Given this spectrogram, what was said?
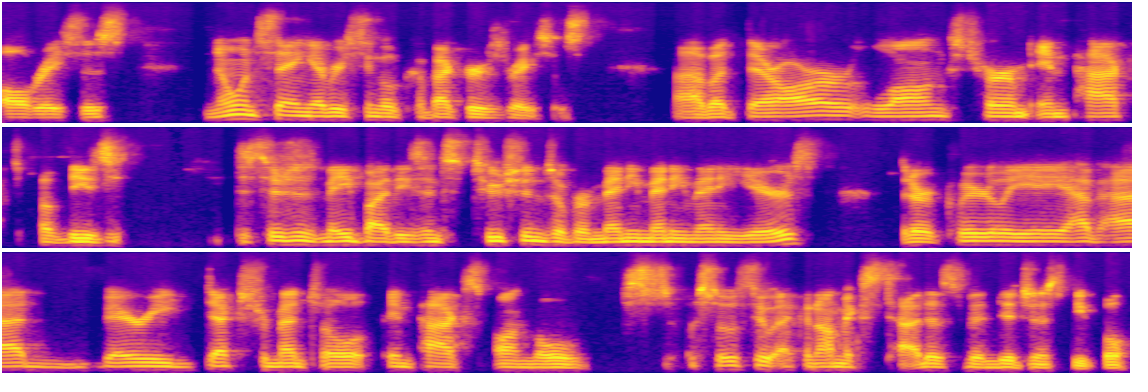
all racist. No one's saying every single Quebecer is racist, uh, but there are long-term impact of these decisions made by these institutions over many, many, many years that are clearly have had very detrimental impacts on the socioeconomic status of Indigenous people.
